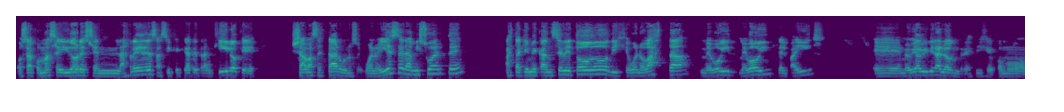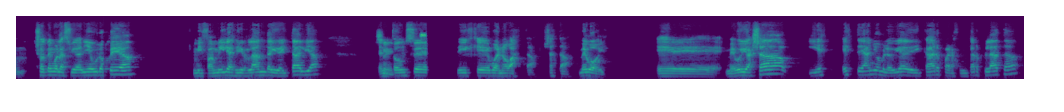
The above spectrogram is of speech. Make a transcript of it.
o sea, con más seguidores en las redes, así que quédate tranquilo que ya vas a estar, bueno, bueno, y esa era mi suerte, hasta que me cansé de todo, dije, bueno, basta, me voy, me voy del país, eh, me voy a vivir a Londres. Dije, como yo tengo la ciudadanía europea, mi familia es de Irlanda y de Italia, sí. entonces dije, bueno, basta, ya está, me voy. Eh, me voy allá y este año me lo voy a dedicar para juntar plata,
